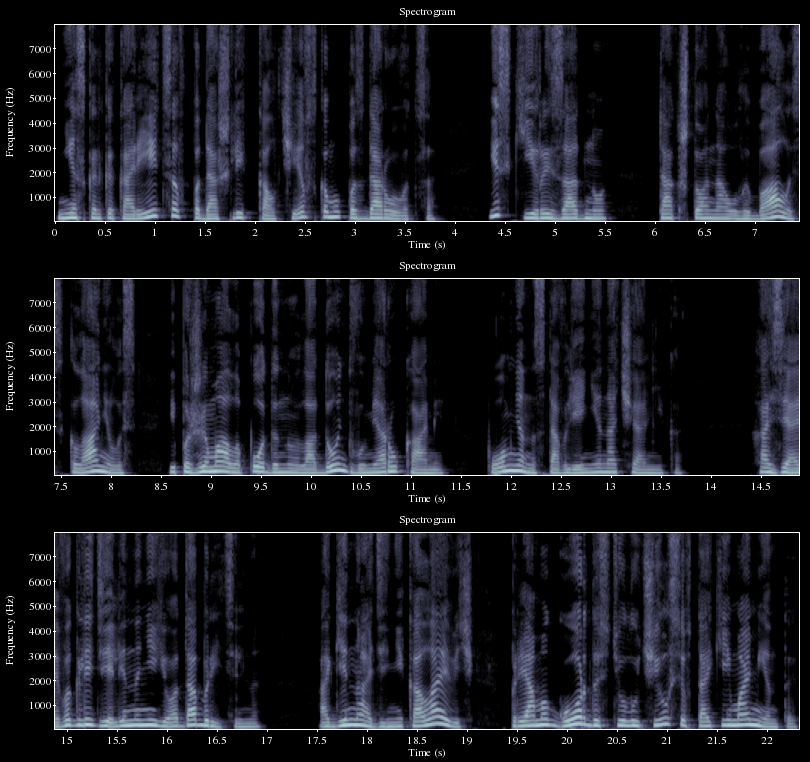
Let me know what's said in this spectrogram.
несколько корейцев подошли к Колчевскому поздороваться. И с Кирой заодно. Так что она улыбалась, кланялась и пожимала поданную ладонь двумя руками, помня наставление начальника. Хозяева глядели на нее одобрительно, а Геннадий Николаевич прямо гордостью лучился в такие моменты,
